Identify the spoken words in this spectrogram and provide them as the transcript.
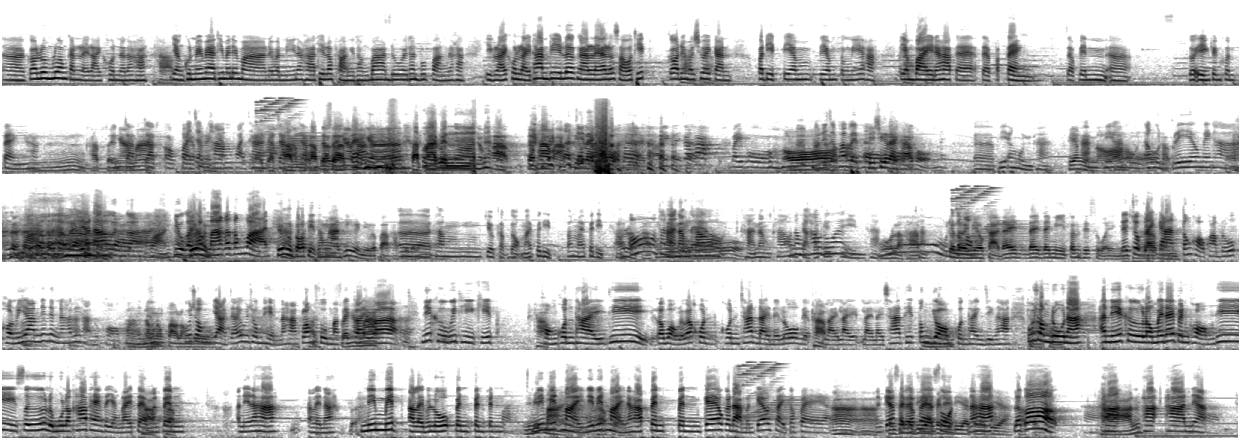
อ่าก็ร่วมร่วมกันหลาย ๆ คนนะนะคะ ครับ อย่างคุณแม่แม่ๆที่ไม่ได้มาในวันนี้นะคะ ที่รับฟังอยู่ทางบ้านด้วยท่านผู้ฟังนะคะ อีกหลายคนหลายท่านที่เลิกงานแล้วแล้วเสาร์อาทิตย์ก็ได้มาช่วยกันประดิษฐ์เตรียมเตรียมตรงนี้ค่ะ เตรียมใบนะคะ แต่แต่แต่งจะเป็นอ่าตัวเองเป็นคนแต่งค่ะอืมครับสวยเป็นงามจัดมาก จัดออกฝ่ายจัดแบบอะไรเงี้ทำฝ่ายจัดค่ะจัดจัดทำนะครับจะแล้วสก็วยงามแต่งมากนะตัดมาเป็นฝ่ายโรงงาน เจ้าภาพเจ้าภาพอะพี่อะไรครับผมพี่อะไรครับนี่คือเจ้าภาพใบโพ อ๋ออันนี้เจ้าภาพใบโพพี่ชื่ออะไรครับผม เอ่อพี่องุ่นค่ะ พี่องุ่นเนาะพี่องุ่นองุ่นครับเปรี้ยวไหมคะหวานเปรี้ยวนะองุ่นหวานหวานค่ะอยู่กับธรรมะก็ต้องหวานพี่องุ่นปกติทำงานที่อื่นอยู่หรือเปล่าครับเอ่หรืออว่าทำเกี่ยวกับดอกไม้ประดิษฐ์ต้นไม้ประดิษฐ์ค่ะเอาเหรออ๋อครับถนัดอยู่ขานำเข้าแล้วขานำเข้าอ๋อนำจากเข้าประเทศด้วยจีนค่ะโอ้เหรอครับค่ะเดี๋ก็ยวเลยต้องมีโอกาสได้ได้ได้มีต้นสวยๆอย่างนี้เดี๋ยวจบรายการต้องขอความรู้ขออนุญาตนิดนึงนะคะพี่ขาหนูขอขอนิดนึอ่าน้องๆเปาลองคุณผู้ชมดูอยากจะให้คุณผู้ชมเห็นนะคะ กล้องซูมมาสวยใกงามล้มากๆว่า นี่คือวิธีคิด ครับของคนไทยที่เราบอกเลยว่าคนคนชาติใดในโลกเนี่ยครับหลายหลายหลายหลายชาติที่ต้องยอมคนไทยจริงๆนะคะคุณผู้ชมดูนะ อันนี้คือเราไม่ได้เป็นของที่ซื้อหรือมูลค่าแพงแต่อย่างใดแต่ครับมันเป็นอันนี้นะคะ อะไรนะ นิมิตอะไรไม่รู้เป็นเป็นเป็นนิมิตใหม่นิมิตใหม่นะคะเป็นเป็นแก้วกระดาษเหมือนแก้วใส่กาแฟอะ อ่าอ่าเหมือนแก้วใส่กาแฟเป็นสไอดเดียนะคะ เป็นไอเดียแล้วก็ฐาน พะพานเนี่ย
